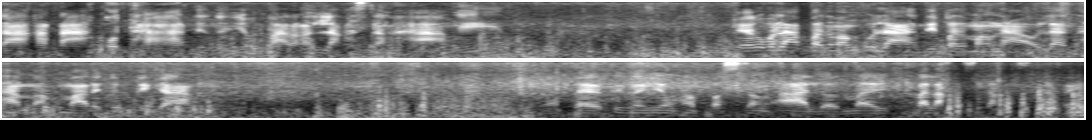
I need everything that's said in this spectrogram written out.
Nakakatakot ha. Tingnan nyo, parang ang lakas ng hangin. Pero wala pa namang ulan, hindi pa namang naulan ha, mga kumari kong tigang. Yan, Pero tingnan yung hampas ng alon, may malakas-lakas na rin.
